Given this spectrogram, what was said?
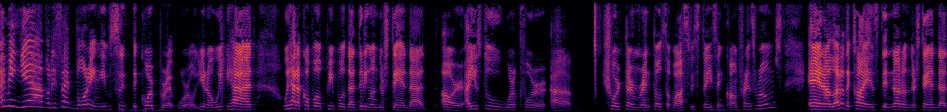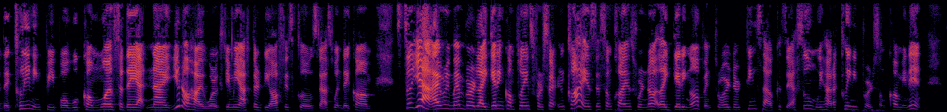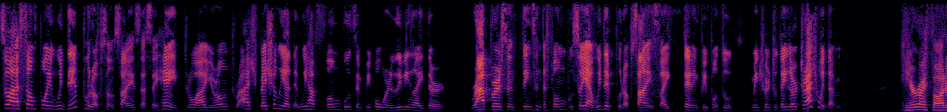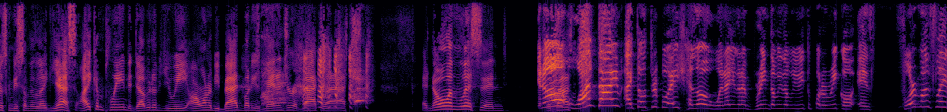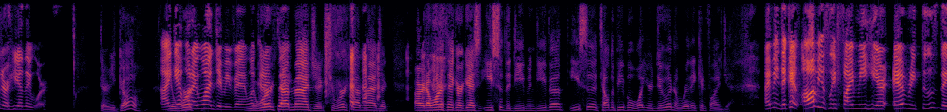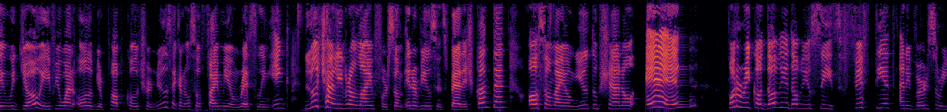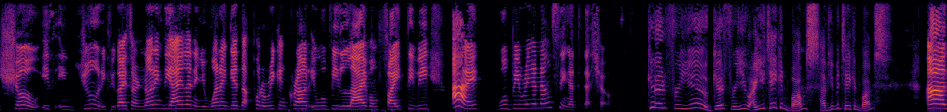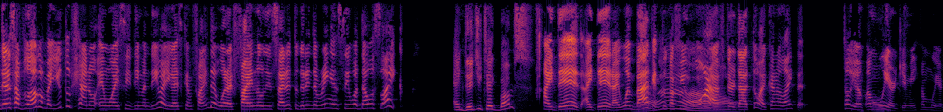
I mean, yeah, but it's like boring. It was the corporate world. You know, we had we had a couple of people that didn't understand that our I used to work for um, short-term rentals of office space and conference rooms. And a lot of the clients did not understand that the cleaning people will come once a day at night. You know how it works. Jimmy after the office closed that's when they come. So yeah i remember like getting complaints for certain clients that some clients were not like getting up and throwing their things out because they assumed we had a cleaning person coming in. So at some point we did put up some signs that say hey throw out your own trash especially at that we have phone booths and people were leaving like their wrappers and things in the phone booth. So yeah, we did put up signs like telling people to make sure to take their trash with them. Here I thought it was gonna be something like, yes, I complained to WWE. I want to be Bad Bunny's manager at Backlash. and no one listened. You know, Bas- one time I told Triple H, hello, when are you gonna bring WWE to Puerto Rico? And four months later, here they were. There you go. I you get work, what I want, Jimmy Van. What you worked that magic. She worked that magic. All right, I want to thank our guest, Isa the Demon Diva. Isa, tell the people what you're doing and where they can find you. I mean, they can obviously find me here every Tuesday with Joey. If you want all of your pop culture news, they can also find me on Wrestling Inc., Lucha Libre Online for some interviews and Spanish content, also my own YouTube channel, and Puerto Rico WWC's 50th anniversary show is in June. If you guys are not in the island and you want to get that Puerto Rican crowd, it will be live on FITE TV. I will be ring announcing at that show. Good for you. Good for you. Are you taking bumps? Have you been taking bumps? Uh, there's a vlog on my YouTube channel, NYC Demon Diva. You guys can find it where I finally decided to get in the ring and see what that was like. And did you take bumps? I did. I did. I went back wow. and took a few more after that too. I kind of liked it. I told you, I'm, I'm oh. weird, Jimmy. I'm weird.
